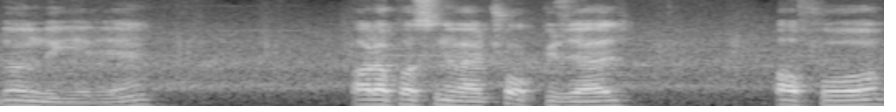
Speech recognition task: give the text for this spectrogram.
Döndü geriye. Ara pasını ver. Çok güzel. Afu.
